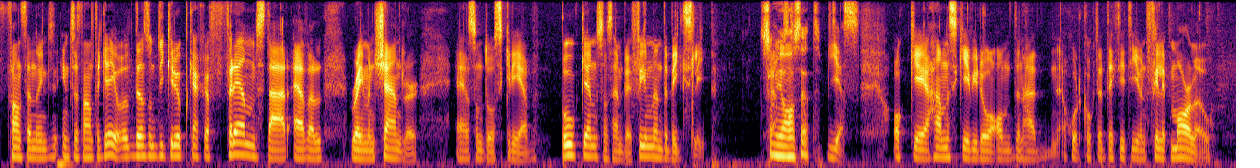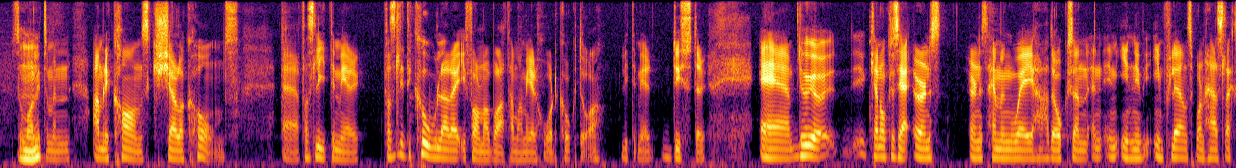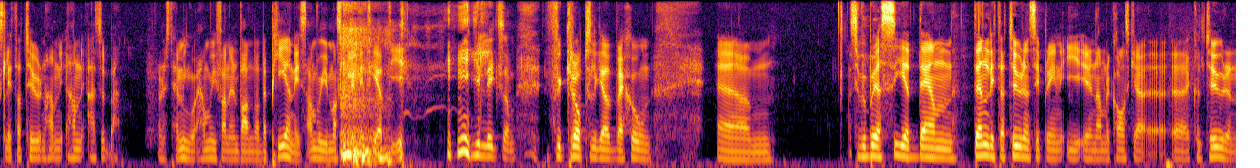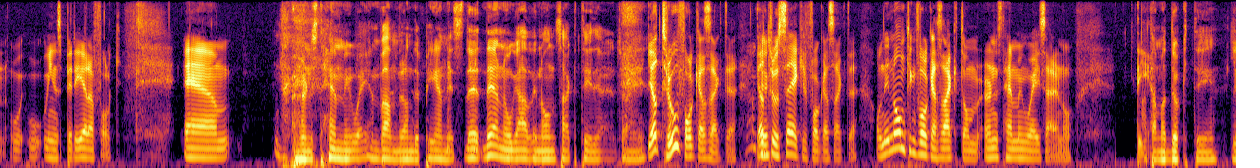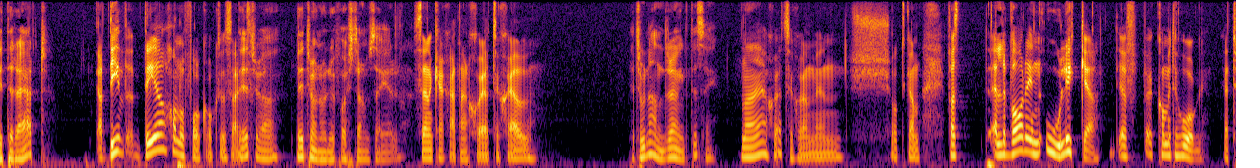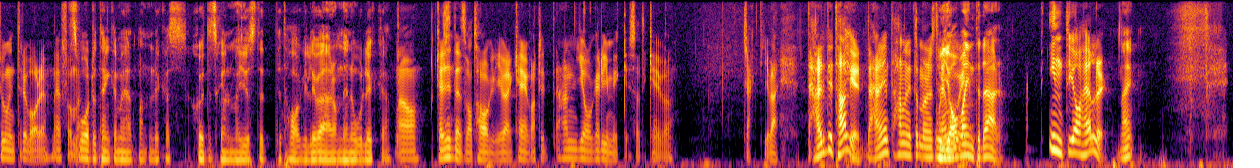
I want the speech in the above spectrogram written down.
fanns det ändå in, intressanta grejer. Och den som dyker upp kanske främst där är väl Raymond Chandler, eh, som då skrev boken som sen blev filmen The Big Sleep. Som jag har sett. Yes. Och eh, han skrev ju då om den här hårdkokta detektiven Philip Marlowe. Som Mm. var liksom en amerikansk Sherlock Holmes. Eh, fast lite mer, fast lite coolare i form av bara att han var mer hårdkokt då. Lite mer dyster. Eh, du kan också säga Ernest, Ernest Hemingway hade också en, en, en influens på den här slags litteraturen. Han, han, alltså, Ernest Hemingway, han var ju fan en vandrande penis. Han var ju maskulinitet i, i liksom förkroppsligad version. Um, så vi börjar se den, den litteraturen sippra in i, i den amerikanska uh, kulturen och, och, och inspirera folk. Um, Ernest Hemingway, en vandrande penis. Det, det har nog aldrig någon sagt tidigare, tror jag. jag tror folk har sagt det. Okej. Jag tror säkert folk har sagt det. Om det är någonting folk har sagt om Ernest Hemingway så är det nog det. Att han var duktig litterärt. Ja, det, det har nog folk också sagt. Det tror jag. Det tror jag nog det första de säger. Sen kanske att han sköt sig själv. Jag tror han drönkte sig. Nej, han sköt sig själv med en shotgun. Fast, eller var det en olycka? Jag kommer inte ihåg. Jag tror inte det var det, men. Svårt att tänka mig att man lyckas skjuta sig själv med just ett, ett hagelgevär om det är en olycka. Ja, kanske inte ens var ett hagelgevär. Kan ju varit ett, han jagade ju mycket, så det kan ju vara jaktgevär. Det här är detaljer. Det här är inte, handlar inte om Ernest Och jag var inte där. Inte jag heller. Nej.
